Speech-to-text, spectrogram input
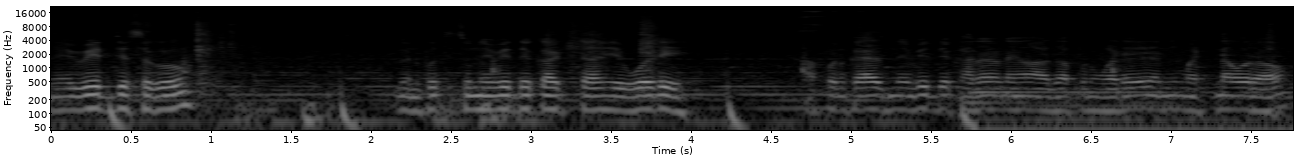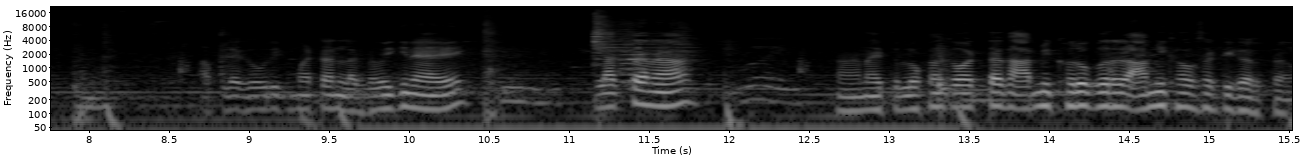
नैवेद्य सगळं. गणपतीचं नैवेद्य काढता हे वडे. आपण काय आज नैवेद्य खाणार नाही आज आपण वडे आणि मटणावर आहो आपल्या गौरीक मटण लागतं होय की नाही लागतं ना? हा नाही तर लोकांना वाटतं का आम्ही खरोखर आम्ही खाऊसाठी करता.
